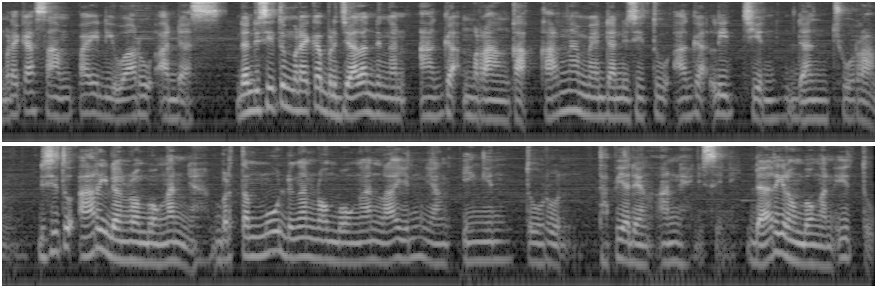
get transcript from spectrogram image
mereka sampai di Waru Adas. Dan di situ mereka berjalan dengan agak merangkak karena medan di situ agak licin dan curam. Di situ Ari dan rombongannya bertemu dengan rombongan lain yang ingin turun. Tapi ada yang aneh di sini. Dari rombongan itu,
